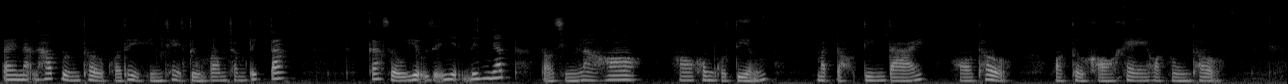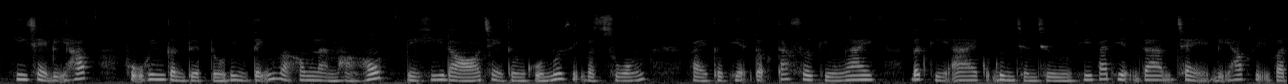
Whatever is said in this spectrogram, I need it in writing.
Tai nạn hóc đường thở có thể khiến trẻ tử vong trong tích tắc. Các dấu hiệu dễ nhận biết nhất đó chính là ho, ho không có tiếng, mặt đỏ tím tái, khó thở hoặc thở khó khè hoặc ngừng thở. Khi trẻ bị hóc, phụ huynh cần tuyệt đối bình tĩnh và không làm hoảng hốt vì khi đó trẻ thường cố nuốt dị vật xuống, phải thực hiện động tác sơ cứu ngay. Bất kỳ ai cũng đừng chần chừ khi phát hiện ra trẻ bị hóc dị vật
